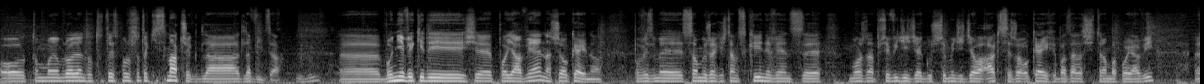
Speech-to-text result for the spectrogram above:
o tą moją rolę, to to jest po prostu taki smaczek dla, dla widza. E, bo nie wie kiedy się pojawię, znaczy okej, no powiedzmy są już jakieś tam screeny, więc e, można przewidzieć jak już się będzie działa akcja, że okej, chyba zaraz się trąba pojawi. E,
